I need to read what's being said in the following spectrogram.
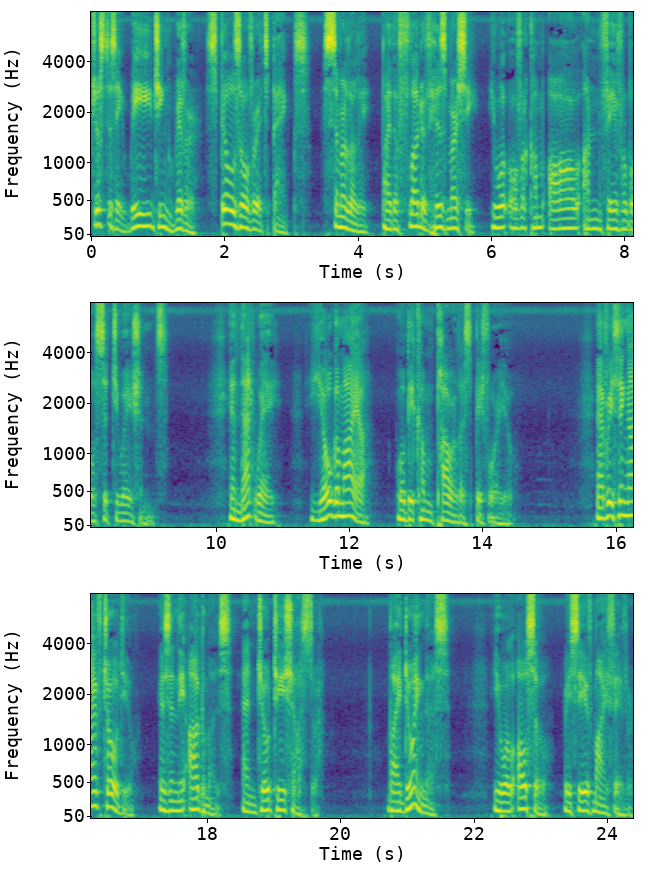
Just as a raging river spills over its banks, similarly, by the flood of His mercy, you will overcome all unfavorable situations. In that way, Yogamaya will become powerless before you. Everything I've told you is in the Agamas and Jyoti Shastra. By doing this, you will also receive my favor.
